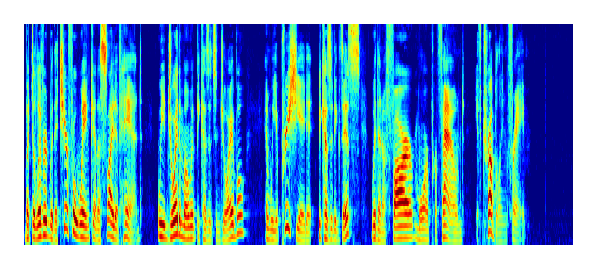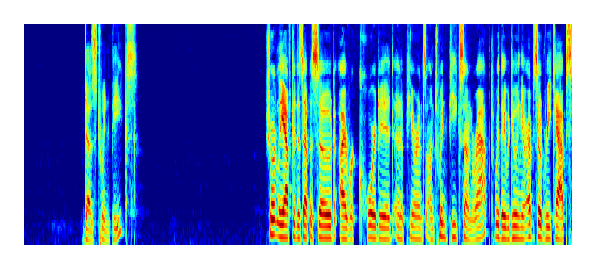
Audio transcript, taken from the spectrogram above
but delivered with a cheerful wink and a sleight of hand. We enjoy the moment because it's enjoyable, and we appreciate it because it exists within a far more profound, if troubling, frame. Does Twin Peaks? Shortly after this episode, I recorded an appearance on Twin Peaks Unwrapped where they were doing their episode recaps,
